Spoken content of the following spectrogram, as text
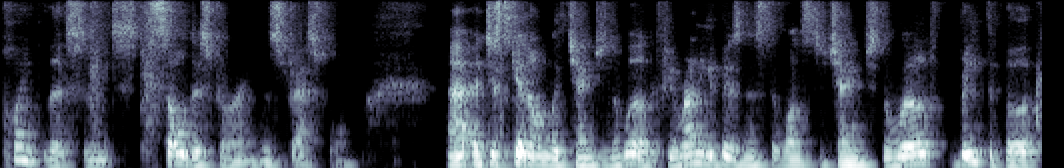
pointless and soul destroying and stressful. Uh, and just get on with changing the world. If you're running a business that wants to change the world, read the book.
